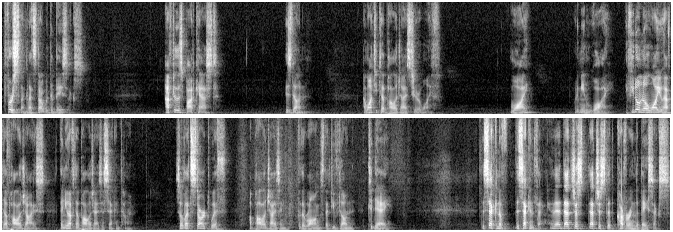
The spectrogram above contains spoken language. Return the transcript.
First thing, let's start with the basics. After this podcast, is done, I want you to apologize to your wife. Why? What do you mean, why? If you don't know why you have to apologize, then you have to apologize a second time. So let's start with apologizing for the wrongs that you've done today. The second of the second thing, and that's just that's just the covering the basics,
